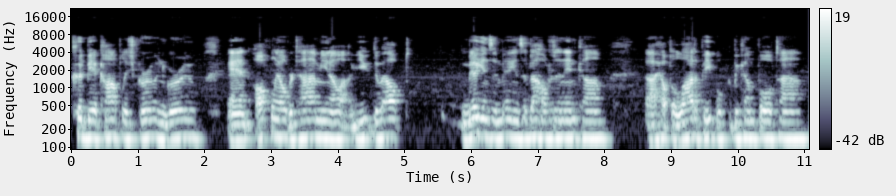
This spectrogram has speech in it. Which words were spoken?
could be accomplished grew and grew. And ultimately, over time, you know, you developed millions and millions of dollars in income, uh, helped a lot of people become full time.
